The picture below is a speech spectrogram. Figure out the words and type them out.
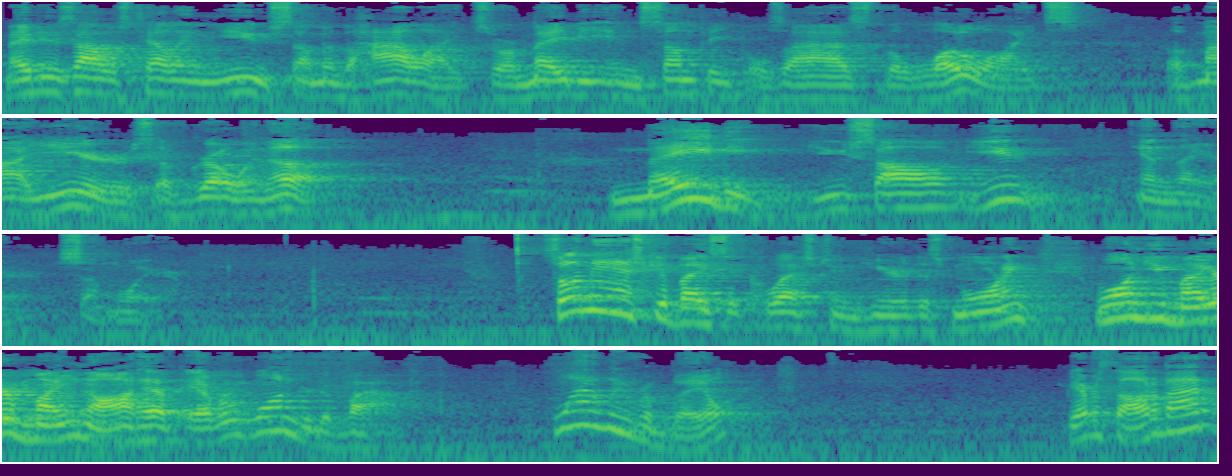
Maybe as I was telling you some of the highlights, or maybe in some people's eyes, the lowlights of my years of growing up, maybe you saw you in there somewhere. So let me ask you a basic question here this morning, one you may or may not have ever wondered about. Why do we rebel? You ever thought about it?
